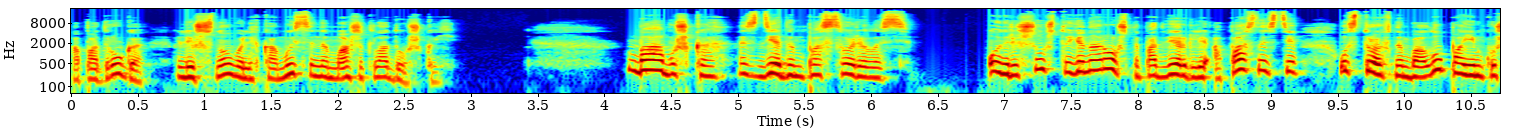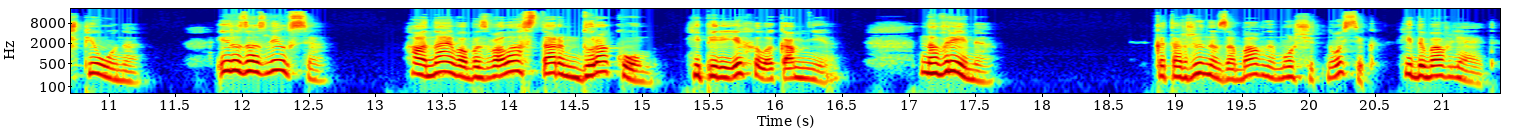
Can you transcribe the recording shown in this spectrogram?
а подруга лишь снова легкомысленно машет ладошкой. Бабушка с дедом поссорилась. Он решил, что ее нарочно подвергли опасности, устроив на балу поимку шпиона. И разозлился. Она его обозвала старым дураком и переехала ко мне. На время. Катаржина забавно морщит носик и добавляет.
